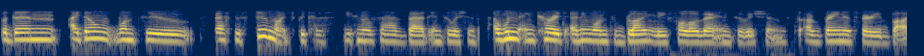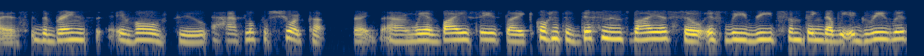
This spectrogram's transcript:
But then I don't want to stress this too much because you can also have bad intuitions. I wouldn't encourage anyone to blindly follow their intuitions. Our brain is very biased. The brain is evolved to have lots of shortcuts right? Um, we have biases like cognitive dissonance bias. So if we read something that we agree with,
